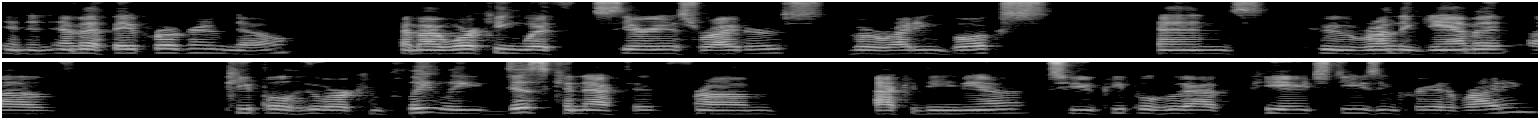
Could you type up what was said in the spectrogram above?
in an MFA program? No. Am I working with serious writers who are writing books and who run the gamut of people who are completely disconnected from academia to people who have PhDs in creative writing?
